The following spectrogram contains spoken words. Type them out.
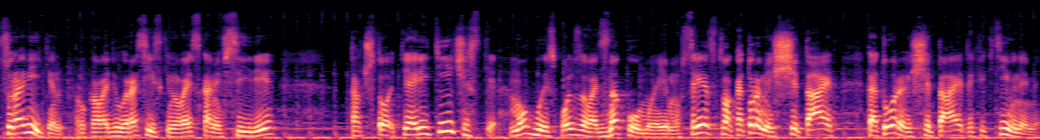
Суровикин руководил российскими войсками в Сирии, так что теоретически мог бы использовать знакомые ему средства, которыми считает, которые считает эффективными.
